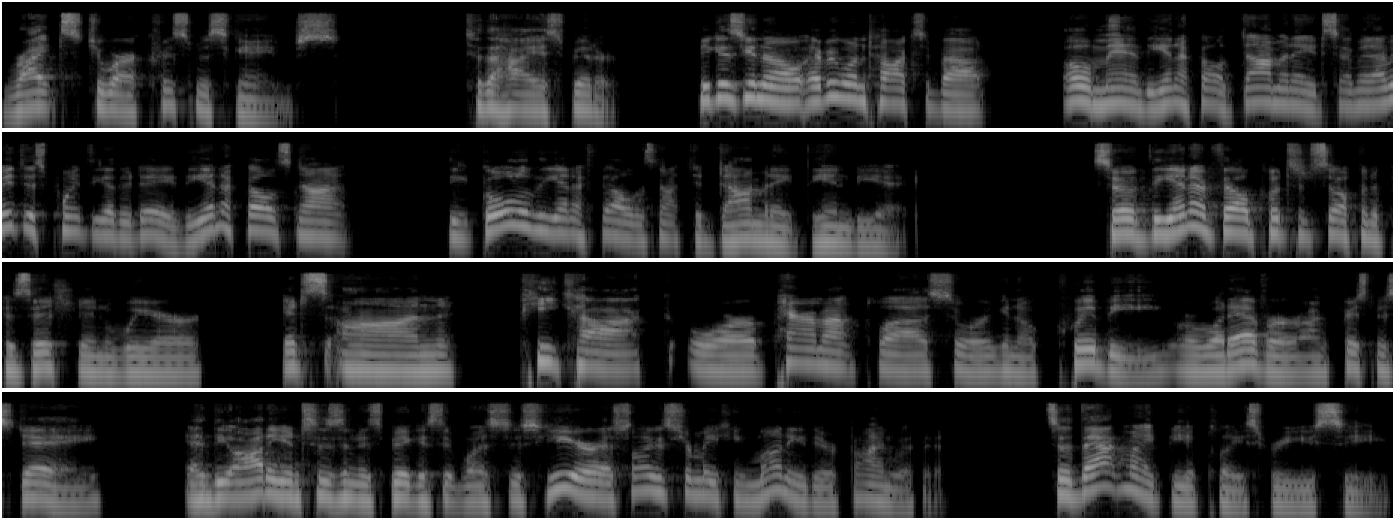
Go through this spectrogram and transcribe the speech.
rights to our Christmas games to the highest bidder. Because, you know, everyone talks about, oh man, the NFL dominates. I mean, I made this point the other day. The NFL is not, the goal of the NFL is not to dominate the NBA. So if the NFL puts itself in a position where it's on Peacock or Paramount Plus or, you know, Quibi or whatever on Christmas Day, and the audience isn't as big as it was this year, as long as they're making money, they're fine with it. So that might be a place where you see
